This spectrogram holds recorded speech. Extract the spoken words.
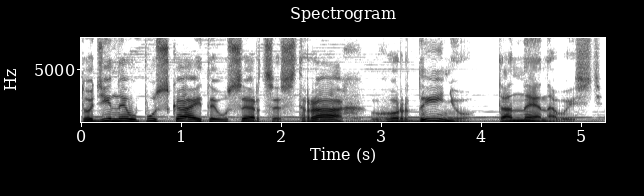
Тоді не впускайте у серце страх, гординю та ненависть.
